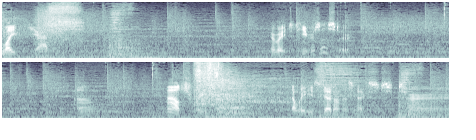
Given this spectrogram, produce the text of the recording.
blight, yes. Or wait, did he resist or? Um, I'll just wait. That way he's dead on his next turn.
